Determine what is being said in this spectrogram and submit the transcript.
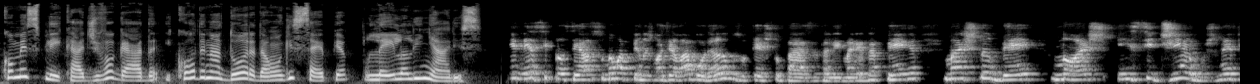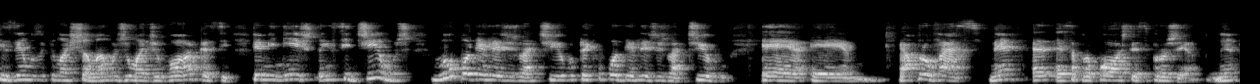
como explica a advogada e coordenadora da ONG Sépia, Leila Linhares. E nesse processo, não apenas nós elaboramos o texto base da Lei Maria da Penha, mas também nós incidimos, né, fizemos o que nós chamamos de uma advocacy feminista, incidimos no Poder Legislativo para que o Poder Legislativo é, é, aprovasse né, essa proposta, esse projeto. Né.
